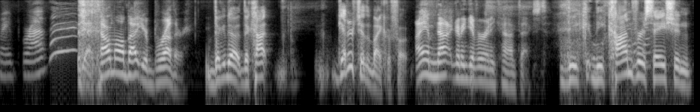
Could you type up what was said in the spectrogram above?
My brother? Yeah, tell him all about your brother. The, the, the co- get her to the microphone. I am not going to give her any context. The the conversation.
